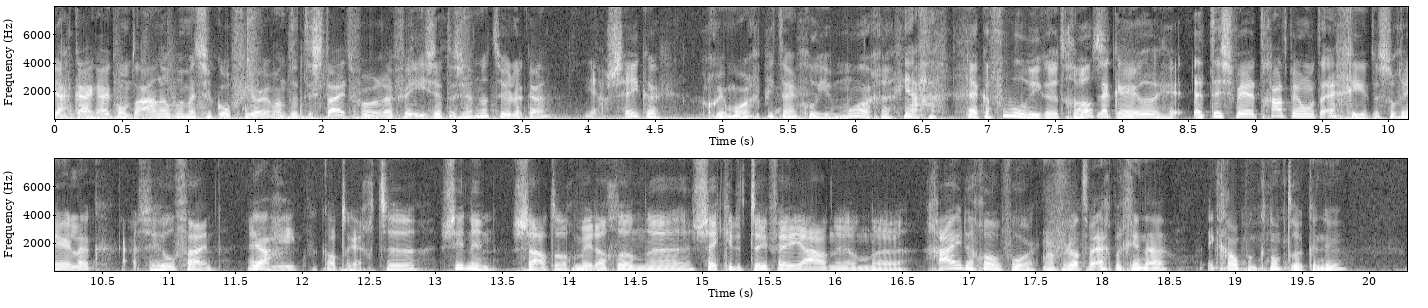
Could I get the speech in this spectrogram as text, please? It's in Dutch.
Ja, kijk, hij komt aanlopen met zijn koffie hoor. Want het is tijd voor uh, VIZSM natuurlijk, hè? Ja, zeker. Goedemorgen, Pieter. Goedemorgen. Ja. Lekker voetbalweekend gehad. Lekker, heel, het, is weer, het gaat weer om het echt hier. Het is toch heerlijk? Ja, het is heel fijn. Ja, Ja. Ik, ik had er echt eh, zin in. Zaterdagmiddag dan eh, zet je de tv aan en dan eh, ga je er gewoon voor. Maar voordat we echt beginnen, ik ga op een knop drukken nu.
